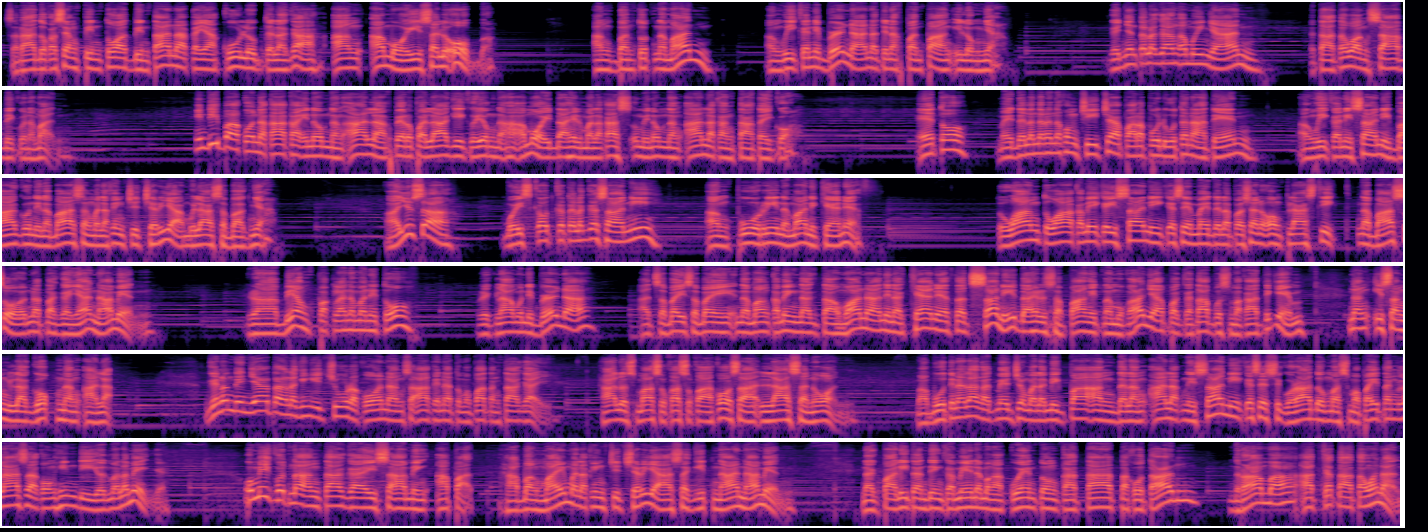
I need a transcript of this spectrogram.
Sarado kasi ang pinto at bintana kaya kulob talaga ang amoy sa loob. Ang bantot naman, ang wika ni Berna na tinakpan pa ang ilong niya. Ganyan talaga ang amoy niyan, natatawang sabi ko naman. Hindi pa ako nakakainom ng alak pero palagi ko yung naaamoy dahil malakas uminom ng alak ang tatay ko. Eto, may dala na rin akong chicha para pulutan natin. Ang wika ni Sunny bago nilabas ang malaking chicherya mula sa bag niya. Ayos ah, boy scout ka talaga Sunny. Ang puri naman ni Kenneth. Tuwang tuwa kami kay Sunny kasi may dala pa siya noong plastic na baso na tagayan namin. Grabe ang pakla naman ito. Reklamo ni Berna at sabay-sabay naman kaming nagtawanan ni na Kenneth at Sunny dahil sa pangit na mukha niya pagkatapos makatikim ng isang lagok ng alak. Ganon din yata ang naging itsura ko nang sa akin na tumapat ang tagay. Halos masuka-suka ako sa lasa noon. Mabuti na lang at medyo malamig pa ang dalang alak ni Sunny kasi siguradong mas mapait ang lasa kung hindi yon malamig. Umikot na ang tagay sa aming apat habang may malaking chicherya sa gitna namin. Nagpalitan din kami ng mga kwentong katatakutan, drama at katatawanan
